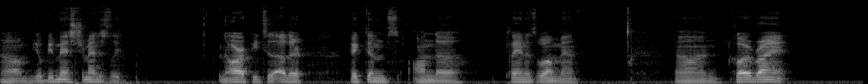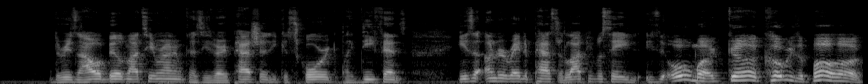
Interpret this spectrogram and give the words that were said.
Um, you'll be missed tremendously. And RP to the other victims on the plane as well, man. Um, Kobe Bryant. The reason I would build my team around him because he's very passionate. He can score. He can play defense. He's an underrated passer. A lot of people say he's oh my god, Kobe's a ball hog.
